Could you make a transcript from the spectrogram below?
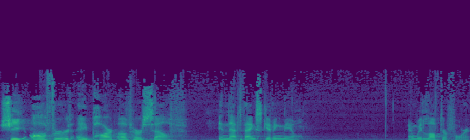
She offered a part of herself in that Thanksgiving meal, and we loved her for it.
